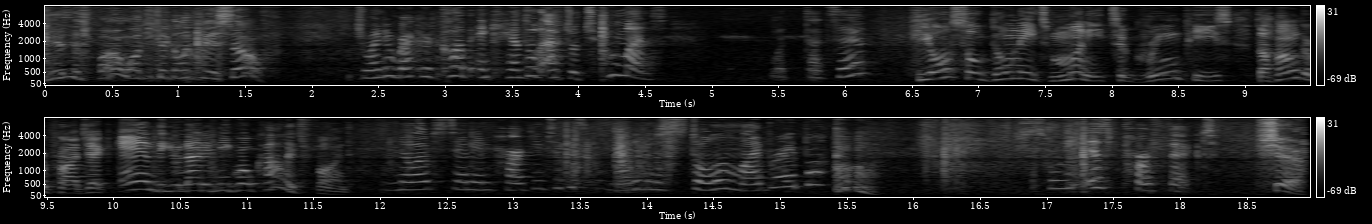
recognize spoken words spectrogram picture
Here's his file. Why don't you take a look for yourself? He joined a record club and canceled after two months. What, that's it? He also donates money to Greenpeace, the Hunger Project, and the United Negro College Fund. No outstanding parking tickets? Not even a stolen library book? So he is perfect. Cher,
